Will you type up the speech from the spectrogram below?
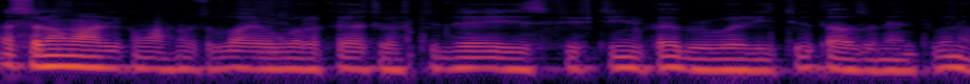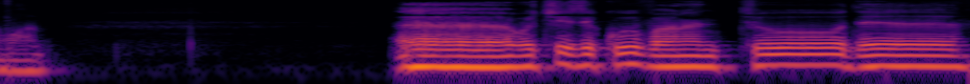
Assalamu alaikum warahmatullahi wabarakatuh. Today is 15 February 2021, uh, which is equivalent to the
